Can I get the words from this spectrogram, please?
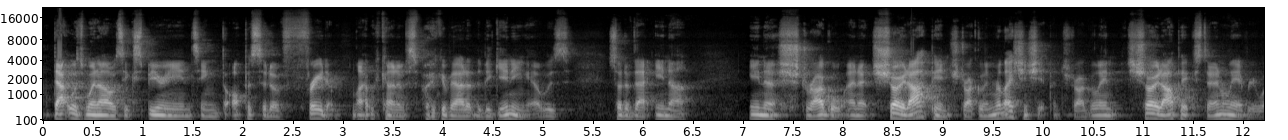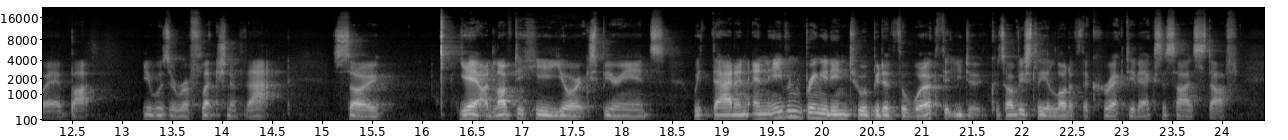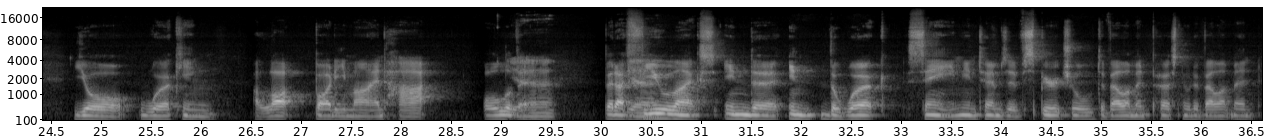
that was when I was experiencing the opposite of freedom. Like we kind of spoke about at the beginning. It was sort of that inner inner struggle. And it showed up in struggle in relationship and struggle in showed up externally everywhere, but it was a reflection of that. So yeah, I'd love to hear your experience with that and, and even bring it into a bit of the work that you do. Because obviously a lot of the corrective exercise stuff, you're working a lot body mind heart all of it but i Yeah. feel like in the in the work scene in terms of spiritual development personal development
